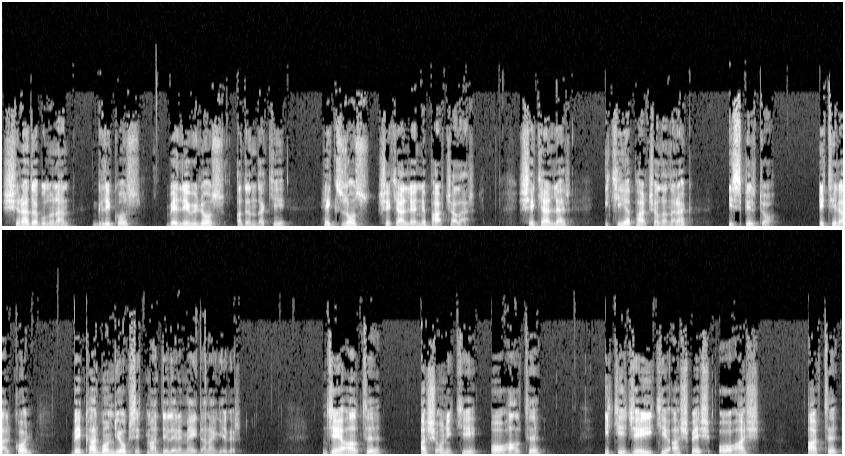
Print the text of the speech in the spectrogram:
şırada bulunan glikoz ve levüloz adındaki heksoz şekerlerini parçalar. Şekerler ikiye parçalanarak ispirto, etil alkol ve karbondioksit maddeleri meydana gelir. C6 H12 O6 2 C2 H5 OH artı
